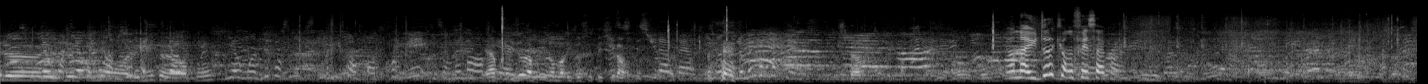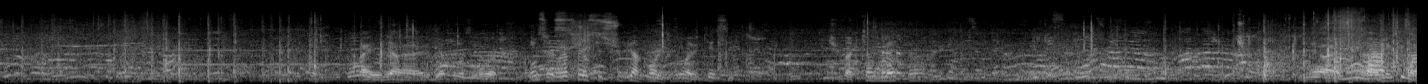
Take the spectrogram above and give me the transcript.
c'était le, le, le premier, en- le 8 euh, en premier Il y a au moins deux personnes qui se en, en premier, ils ont même pas Et après, ils ont, après, ils ont, ils ont sauté celui-là. C'était celui-là après. Ils ont, ils l'ont même pas marqué. Putain. Il y en a eu deux qui ont fait ça quand même. Ouais, elle est bien, elle est bien prononcée. Ouais. Par contre, c'est super grand les tours avec elle. c'est- Tu vas 15 mètres. Là. C'est même que moi.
